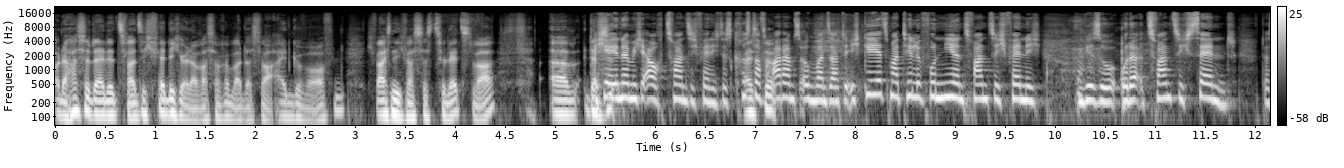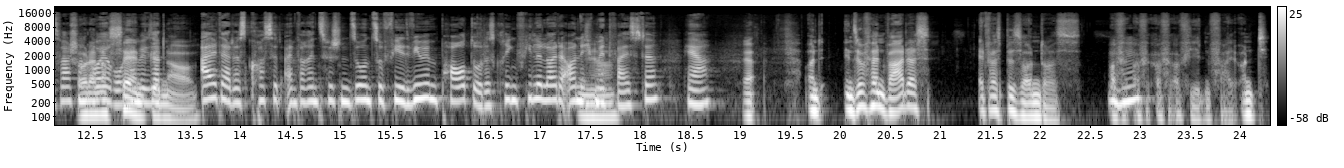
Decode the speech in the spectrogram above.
oder hast du deine 20 Pfennig oder was auch immer das war eingeworfen. Ich weiß nicht, was das zuletzt war. Ähm, ich erinnere mich auch, 20 Pfennig. Dass Christoph weißt du, Adams irgendwann sagte, ich gehe jetzt mal telefonieren, 20 Pfennig. Und wir so, oder 20 Cent. Das war schon oder Euro. Cent, und haben wir gesagt, genau. Alter, das kostet einfach inzwischen so und so viel. Wie mit dem Porto. Das kriegen viele Leute auch nicht ja. mit, weißt du? Ja. Ja. Und insofern war das etwas Besonderes. Auf, mhm. auf, auf, auf jeden Fall. Und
